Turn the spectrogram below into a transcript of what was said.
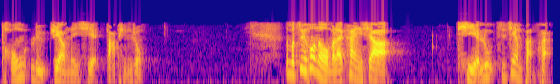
铜、铝这样的一些大品种。那么最后呢，我们来看一下铁路基建板块。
